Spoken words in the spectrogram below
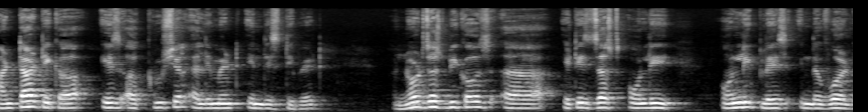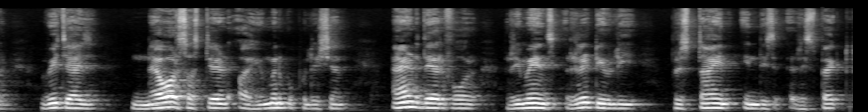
Antarctica is a crucial element in this debate, not just because uh, it is just only only place in the world which has never sustained a human population and therefore remains relatively pristine in this respect,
